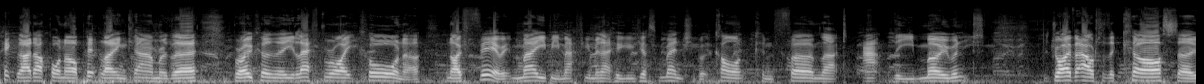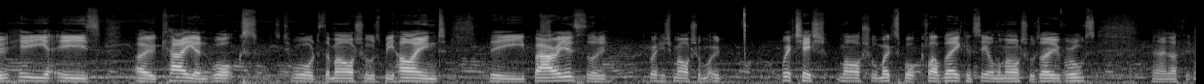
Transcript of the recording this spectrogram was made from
pick that up on our pit lane camera there. Broken the left-right corner, and I fear it may be Matthew Minette, who you just mentioned, but can't confirm that at the moment. The driver out of the car, so he is okay and walks towards the marshals behind the barriers. The British Marshal British Marshall Motorsport Club there. You can see on the Marshall's overalls. And I think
